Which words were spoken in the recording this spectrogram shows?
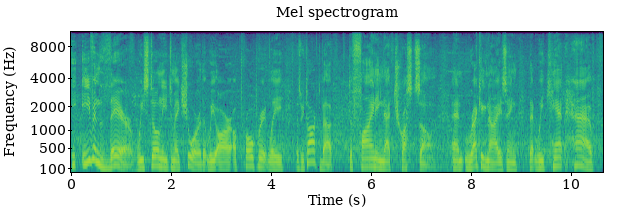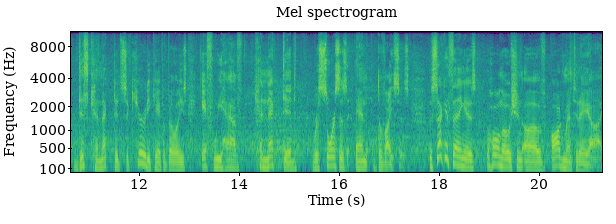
e even there, we still need to make sure that we are appropriately, as we talked about, defining that trust zone and recognizing that we can't have disconnected security capabilities if we have connected resources and devices. The second thing is the whole notion of augmented AI,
